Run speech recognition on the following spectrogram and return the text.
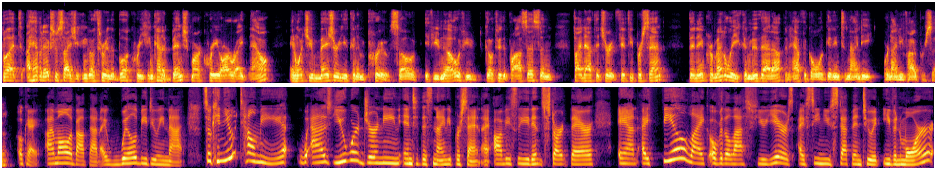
but I have an exercise you can go through in the book where you can kind of benchmark where you are right now and what you measure, you can improve. So, if you know, if you go through the process and find out that you're at 50%, then incrementally you can move that up and have the goal of getting to 90 or 95%. Okay. I'm all about that. I will be doing that. So can you tell me as you were journeying into this 90%, I obviously you didn't start there. And I feel like over the last few years, I've seen you step into it even more.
